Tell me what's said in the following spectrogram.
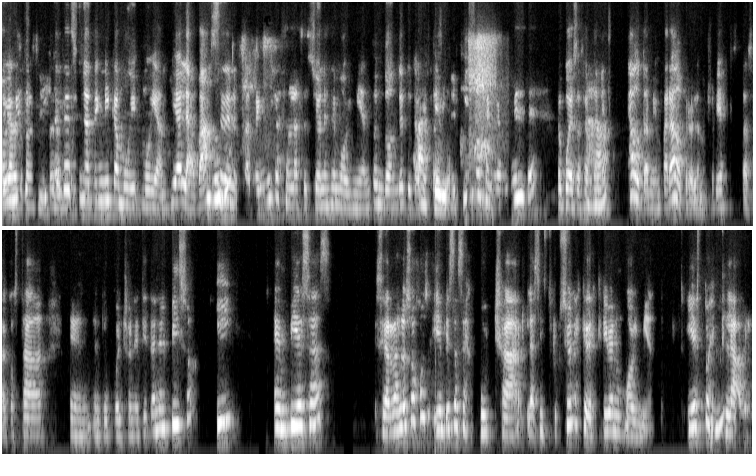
llegar a ese conocimiento. Es una técnica muy, muy amplia, la base de nuestra técnica son las sesiones de movimiento, en donde tú te ah, en el piso generalmente, lo puedes hacer también sentado, también parado, pero la mayoría es que estás acostada en, en tu colchonetita en el piso, y empiezas cierras los ojos y empiezas a escuchar las instrucciones que describen un movimiento. Y esto es clave,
